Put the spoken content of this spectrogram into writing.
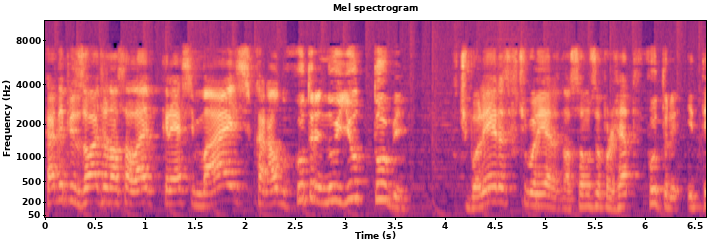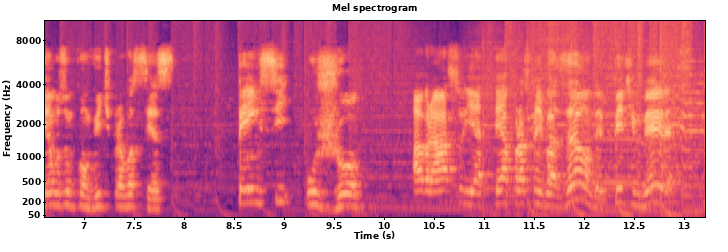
Cada episódio a nossa live cresce mais. Canal do Future no YouTube. Futeboleiras e futeboleiras, nós somos o Projeto Future e temos um convite para vocês. Pense o jogo. Abraço e até a próxima invasão de Pit Invaders.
